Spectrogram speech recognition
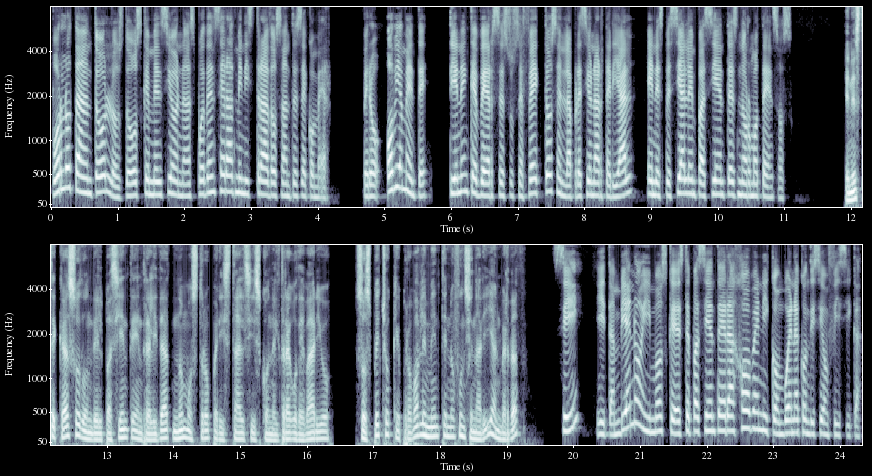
Por lo tanto, los dos que mencionas pueden ser administrados antes de comer, pero obviamente tienen que verse sus efectos en la presión arterial, en especial en pacientes normotensos. En este caso, donde el paciente en realidad no mostró peristalsis con el trago de bario, sospecho que probablemente no funcionarían, ¿verdad? Sí, y también oímos que este paciente era joven y con buena condición física.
